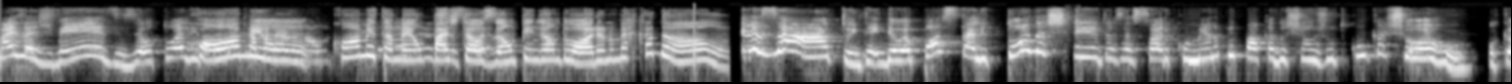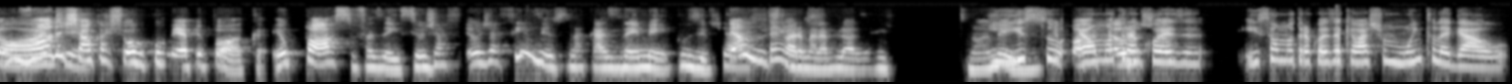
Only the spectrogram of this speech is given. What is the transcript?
Mas às vezes eu tô ali come um, come também um pastelzão pingando óleo no mercadão. Exato, entendeu? Eu posso estar ali toda cheia de acessório comendo pipoca do chão junto com o cachorro, porque Pode. eu não vou deixar o cachorro comer a pipoca. Eu posso fazer isso. Eu já, eu já fiz isso na casa da Emê, inclusive. Já Temos uma história maravilhosa não é mesmo? Isso é uma outra coisa. Isso é uma outra coisa que eu acho muito legal,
